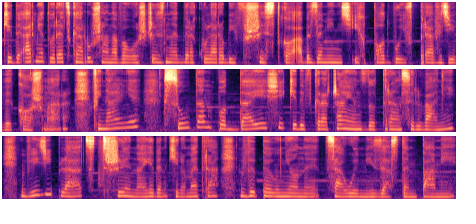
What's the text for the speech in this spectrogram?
Kiedy armia turecka rusza na Wołoszczyznę, Dracula robi wszystko, aby zamienić ich podbój w prawdziwy koszmar. Finalnie sułtan poddaje się, kiedy wkraczając do Transylwanii, widzi plac 3 na 1 kilometra wypełniony całymi zastępami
